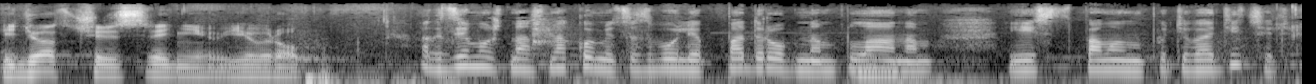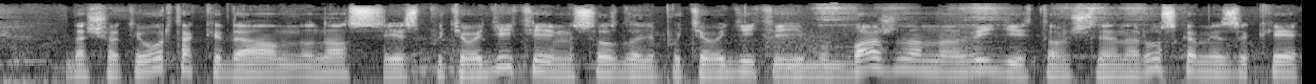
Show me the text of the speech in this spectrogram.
идет через Среднюю Европу. А где можно ознакомиться с более подробным планом? Есть, по-моему, путеводитель? Насчет Юртаки, да, у нас есть путеводитель. Мы создали путеводитель и в бумажном виде, в том числе на русском языке.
